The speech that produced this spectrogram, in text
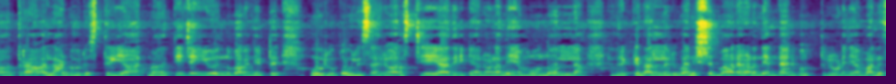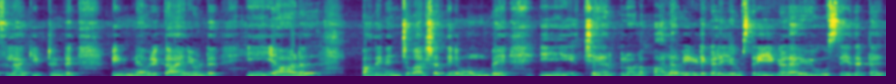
മാത്രം അല്ലാണ്ട് ഒരു സ്ത്രീ ആത്മഹത്യ ചെയ്യൂ എന്ന് പറഞ്ഞിട്ട് ഒരു പോലീസുകാരും അറസ്റ്റ് ചെയ്യാതിരിക്കാനുള്ള നിയമമൊന്നും അല്ല അവരൊക്കെ നല്ലൊരു മനുഷ്യന്മാരാണെന്ന് എന്റെ അനുഭവത്തിലൂടെ ഞാൻ മനസ്സിലാക്കിയിട്ടുണ്ട്. പിന്നെ ഒരു കാര്യമുണ്ട്. ഈ ഇയാൾ പതിനഞ്ച് വർഷത്തിന് മുമ്പേ ഈ ചേർപ്പിലുള്ള പല വീടുകളിലും സ്ത്രീകളെ യൂസ് ചെയ്തിട്ട്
